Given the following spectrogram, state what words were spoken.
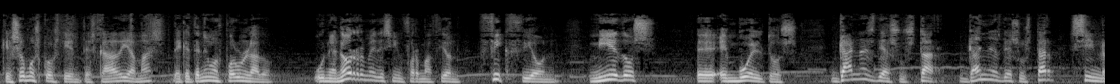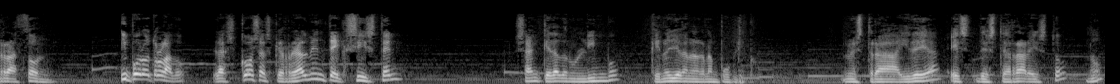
que somos conscientes cada día más de que tenemos por un lado una enorme desinformación, ficción, miedos eh, envueltos, ganas de asustar, ganas de asustar sin razón. Y por otro lado, las cosas que realmente existen se han quedado en un limbo que no llegan al gran público. Nuestra idea es desterrar esto, ¿no?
